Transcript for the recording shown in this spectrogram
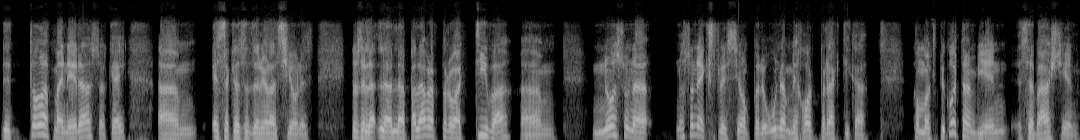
de todas maneras, ¿ok? esa clase de relaciones. Entonces, la, palabra proactiva no, es una, no es una expresión, pero una mejor práctica. Como explicó también Sebastián,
